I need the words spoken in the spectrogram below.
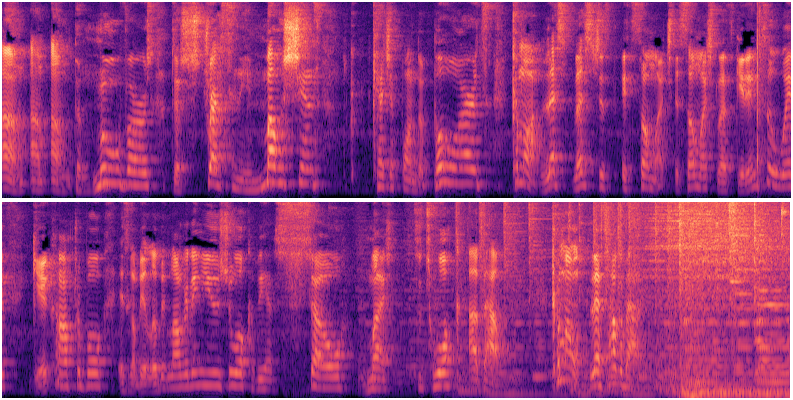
Um, um, um, the movers, the stress and emotions, catch up on the boards. Come on, let's let's just it's so much. It's so much. Let's get into it. Get comfortable. It's gonna be a little bit longer than usual because we have so much to talk about. Come on, let's talk about it.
